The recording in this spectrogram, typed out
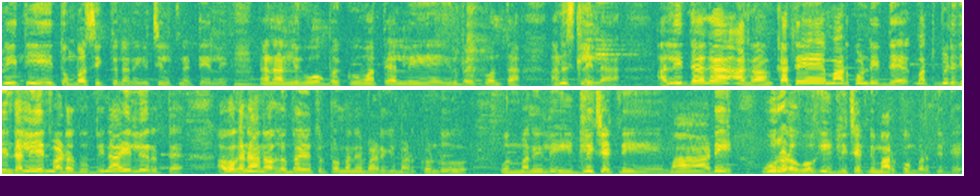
ಪ್ರೀತಿ ತುಂಬ ಸಿಕ್ತು ನನಗೆ ಚಿಲ್ಕನಟ್ಟಿಯಲ್ಲಿ. ನಾನು ಅಲ್ಲಿಗೆ ಹೋಗ್ಬೇಕು ಮತ್ತೆ ಅಲ್ಲಿ ಇರಬೇಕು ಅಂತ ಅನಿಸ್ಲಿಲ್ಲ. ಅಲ್ಲಿದ್ದಾಗ ಆಗ ಕತೆ ಮಾಡ್ಕೊಂಡಿದ್ದೆ, ಮತ್ತು ಬಿಡದಿಂದಲ್ಲಿ ಏನು ಮಾಡೋದು? ದಿನ ಎಲ್ಲಿರುತ್ತೆ? ಅವಾಗ ನಾನು ಅಲ್ಲೊಂದು ಐವತ್ತು ರೂಪಾಯಿ ಮನೆ ಬಾಡಿಗೆ ಮಾಡಿಕೊಂಡು ಒಂದು ಮನೆಯಲ್ಲಿ ಇಡ್ಲಿ ಚಟ್ನಿ ಮಾಡಿ ಊರೊಳಗೆ ಹೋಗಿ ಇಡ್ಲಿ ಚಟ್ನಿ ಮಾರ್ಕೊಂಬರ್ತಿದ್ದೆ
